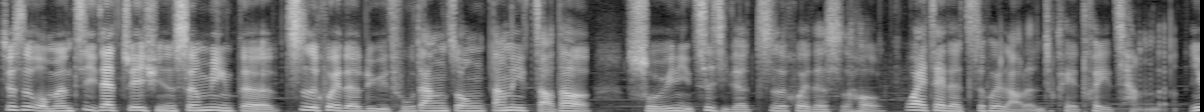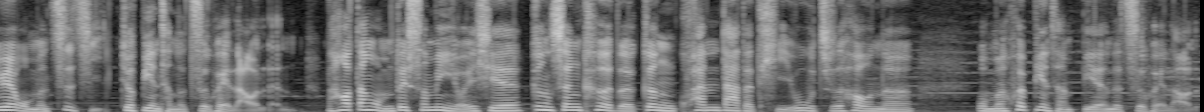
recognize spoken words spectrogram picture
就是我们自己在追寻生命的智慧的旅途当中，当你找到属于你自己的智慧的时候，外在的智慧老人就可以退场了，因为我们自己就变成了智慧老人。然后，当我们对生命有一些更深刻的、更宽大的体悟之后呢，我们会变成别人的智慧老人。”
